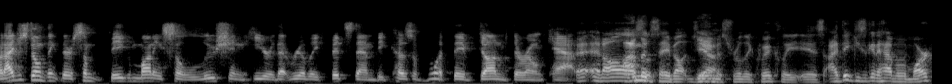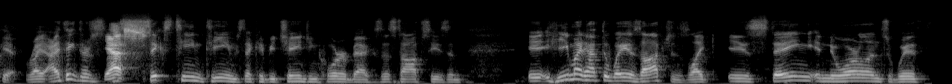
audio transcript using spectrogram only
But I just don't think there's some big money solution here that really fits them because of what they've done with their own cap. And I'll also a, say about Jameis yeah. really quickly is I think he's going to have a market, right? I think there's yes. 16 teams that could be changing quarterbacks this offseason. It, he might have to weigh his options. Like, is staying in New Orleans with,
